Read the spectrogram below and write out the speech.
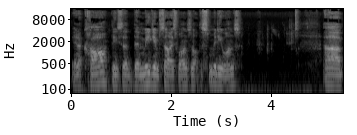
in a car. These are the medium-sized ones, not the midi ones. Um,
